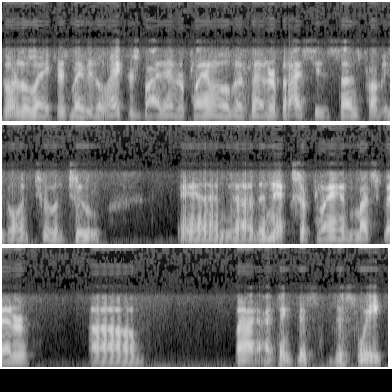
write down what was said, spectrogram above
go to the Lakers. Maybe the Lakers by then are playing a little bit better, but I see the Suns probably going two and two, and uh, the Knicks are playing much better. Um, but I, I think this this week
